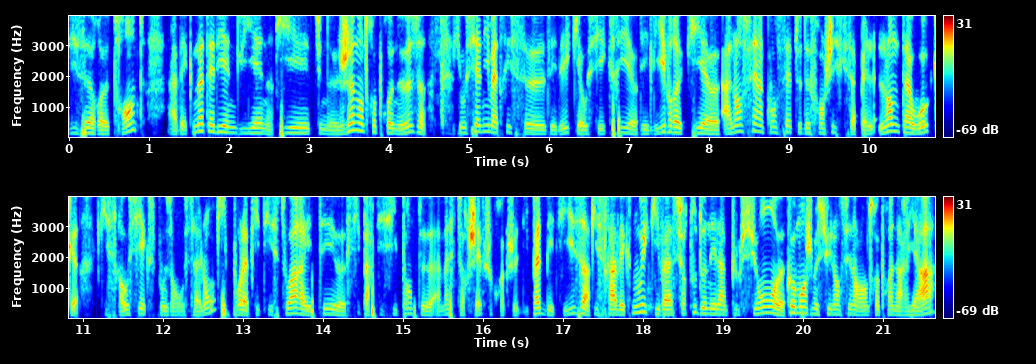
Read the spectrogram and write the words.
10h30 avec Nathalie Nguyen, qui est une jeune entrepreneuse, qui est aussi animatrice télé, qui a aussi écrit des livres, qui a lancé un concept de franchise qui s'appelle Lanta Walk, qui sera aussi exposant au salon, qui pour la petite histoire a été aussi euh, participante euh, à Masterchef, je crois que je dis pas de bêtises, qui sera avec nous et qui va surtout donner l'impulsion, euh, comment je me suis lancée dans l'entrepreneuriat,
